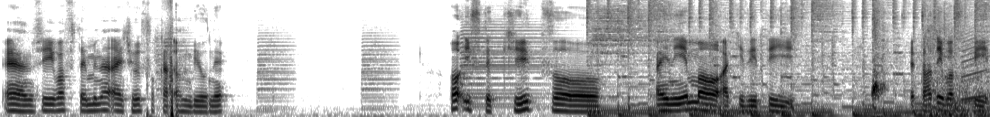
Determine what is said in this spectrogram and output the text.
And see what stamina I should focus on build next. Oh, it's the keep, so I need more agility. I thought it was speed.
